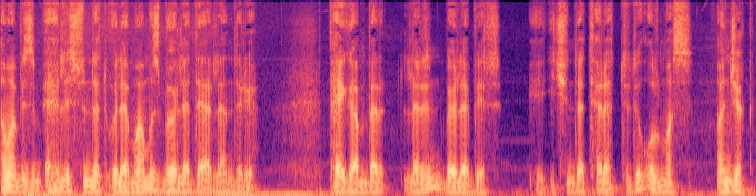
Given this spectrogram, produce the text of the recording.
Ama bizim ehli sünnet ulemamız böyle değerlendiriyor. Peygamberlerin böyle bir e, içinde tereddüdü olmaz. Ancak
